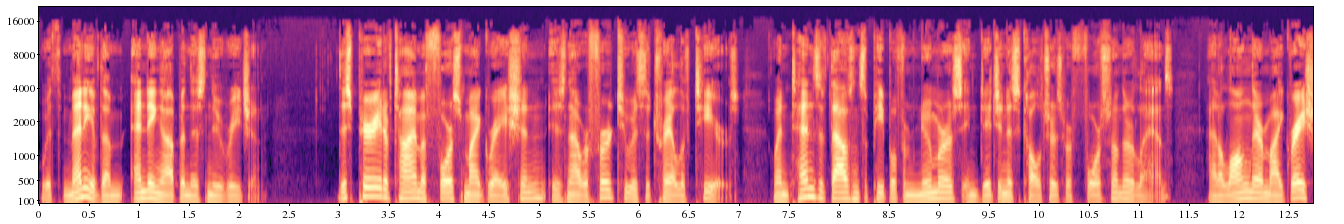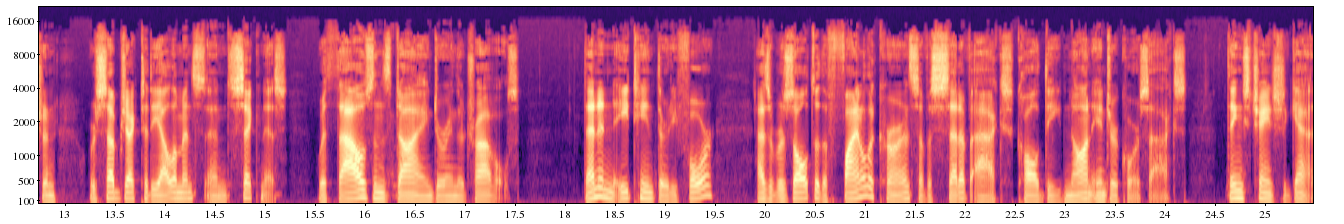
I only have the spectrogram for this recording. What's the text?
with many of them ending up in this new region. This period of time of forced migration is now referred to as the Trail of Tears, when tens of thousands of people from numerous indigenous cultures were forced from their lands and along their migration were subject to the elements and sickness, with thousands dying during their travels. Then in 1834, as a result of the final occurrence of a set of acts called the Non Intercourse Acts, things changed again.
